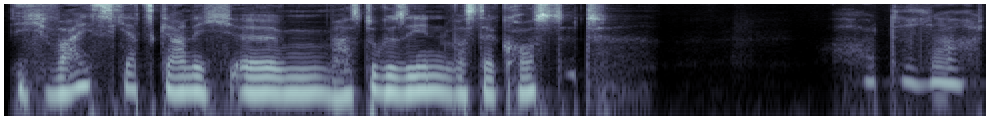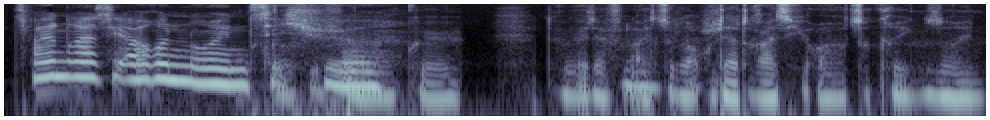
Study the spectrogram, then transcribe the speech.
Ich weiß jetzt gar nicht, ähm, hast du gesehen, was der kostet? Heute sagt 32,90 Euro für. okay. Dann wird er vielleicht sogar unter 30 Euro zu kriegen sein.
